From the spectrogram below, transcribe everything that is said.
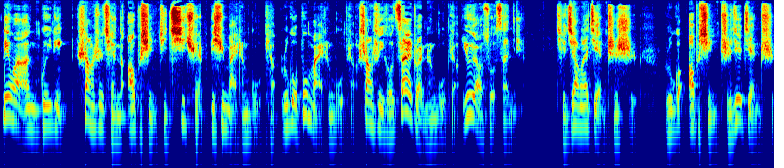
另外，按规定，上市前的 option 及期权必须买成股票，如果不买成股票，上市以后再转成股票又要锁三年，且将来减持时，如果 option 直接减持，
